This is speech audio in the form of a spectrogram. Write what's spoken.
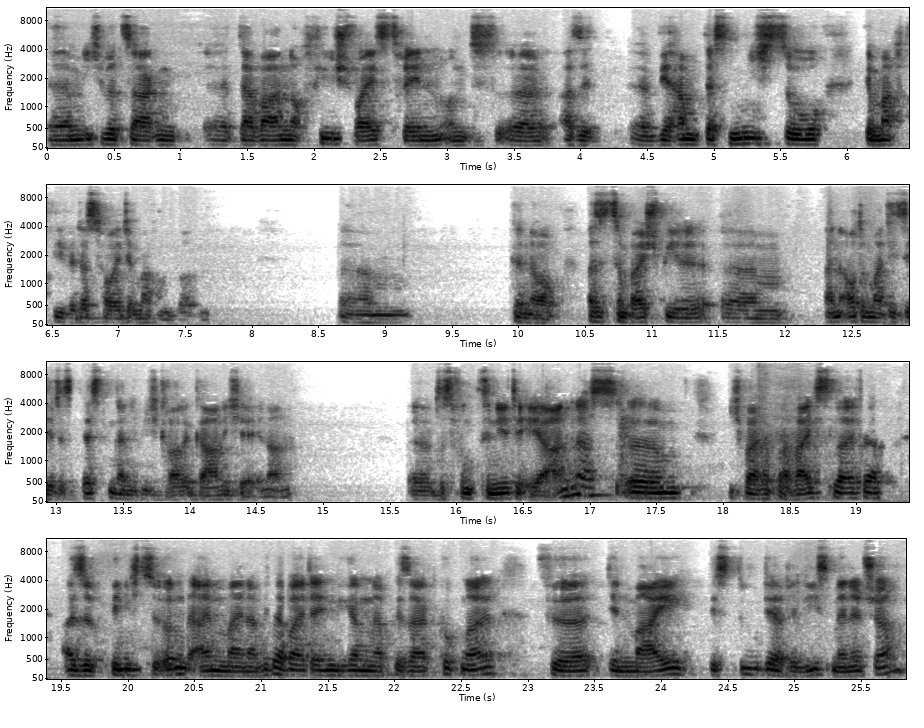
ähm, ich würde sagen, äh, da waren noch viel Schweißtränen und äh, also äh, wir haben das nicht so gemacht, wie wir das heute machen würden. Ähm, genau. Also zum Beispiel ähm, an automatisiertes Testen kann ich mich gerade gar nicht erinnern. Äh, das funktionierte eher anders. Ähm, ich war Bereichsleiter, also bin ich zu irgendeinem meiner Mitarbeiter hingegangen und habe gesagt, guck mal, für den Mai bist du der Release Manager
